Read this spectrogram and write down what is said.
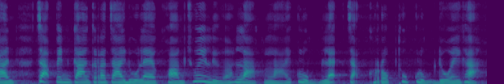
ารจะเป็นการกระจายดูแลความช่วยเหลือหลากหลายกลุ่ม และจะครบทุกกลุ่มด้วยค่ะ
